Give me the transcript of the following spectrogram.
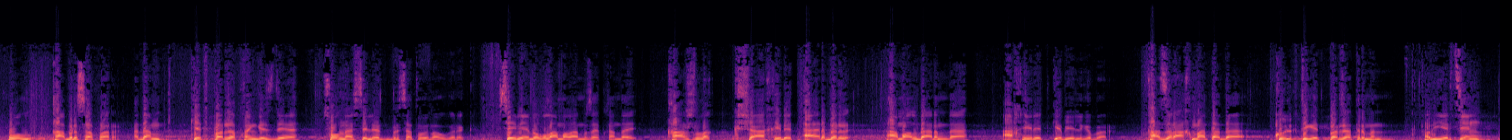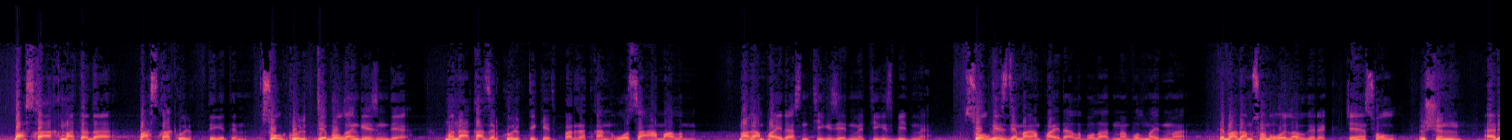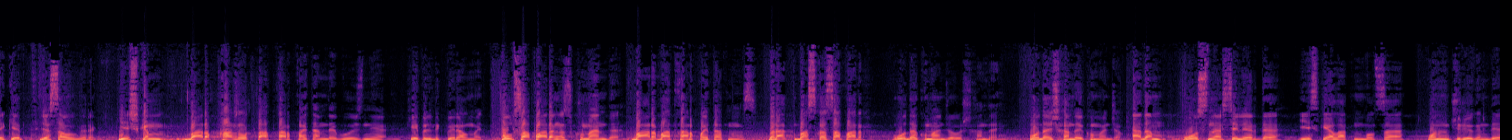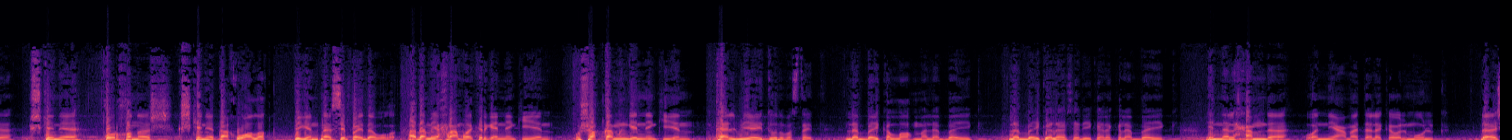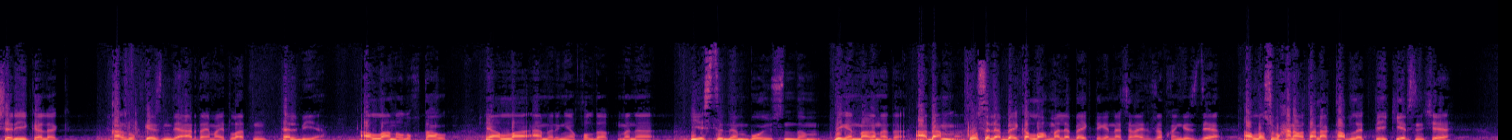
Ол қабір сапары. Адам кетіп бара жатқан кезде сол нәрселерді бір сәт ойлау керек. Себебі ғұламаларымыз айтқандай қажылық кіші ақирет. Әрбір амалдарында ақиретке белгі бар. Қазір ақматада көлікте кетіп бара жатырмын. Ал ертең басқа ақматада басқа көлікте кетемін. Сол көлікте болған кезімде мына қазір көлікте кетіп бара жатқан осы амалым маған пайдасын тигізеді ме тигізбейді ме? Сол кезде маған пайдалы болады ма болмайды ма? Деп адам соны ойлау керек және сол үшін әрекет жасау керек ешкім барып қажылықты атқарып қайтамын деп өзіне кепілдік бере алмайды бұл сапарыңыз күмәнді барып атқарып қайтатыныңыз бірақ басқа сапар ода күмән жоқ ешқандай ода ешқандай күмән жоқ адам осы нәрселерді еске алатын болса оның жүрегінде кішкене қорқыныш кішкене тақуалық деген нәрсе пайда болады адам ихрамға кіргеннен кейін ұшаққа мінгеннен кейін тәлбие айтуды бастайды лаббайк аллахума лаббайк لبيك لا شريك لك لبيك إن الحمد والنعمة لك والملك لا شريك لك қажылық кезінде әрдайым айтылатын тәлбия алланы ұлықтау е алла әміріңе құлдық міне естідім бойұсындым деген мағынада адам осы ләббайк аллахума ләббайк деген нәрсені айтып жатқан кезде алла субханала тағала қабыл етпей керісінше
